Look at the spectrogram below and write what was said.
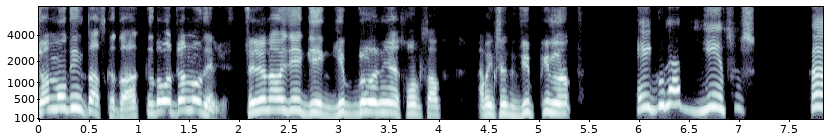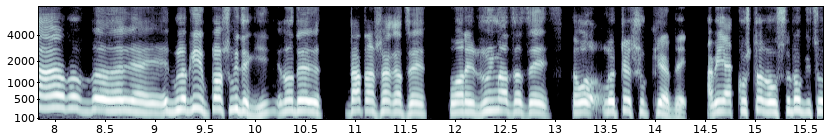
জন্মদিন তো আজকে তো আজকে তোমার জন্মদিন। সেই জন্য ওই যে গিফটগুলো নিয়ে সব সব আমি গিফট কিনলাম। এইগুলা গিফট হ্যাঁ এগুলো কি অসুবিধা কি? শাক আছে তোমার এই রুই মাছ আছে তোমার লোকটা শুকিয়ে আছে। আমি এক কোষ্টা রসুনও কিছু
